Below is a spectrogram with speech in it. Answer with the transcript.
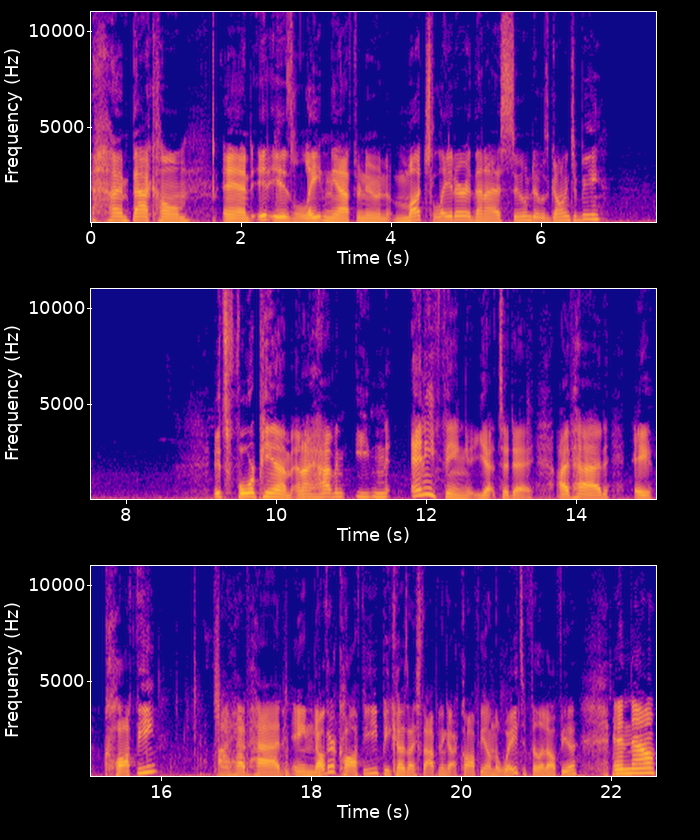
I'm back home and it is late in the afternoon, much later than I assumed it was going to be. It's 4 p.m. and I haven't eaten anything yet today. I've had a coffee. I have had another coffee because I stopped and got coffee on the way to Philadelphia. And now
